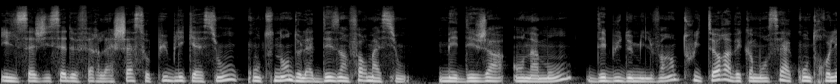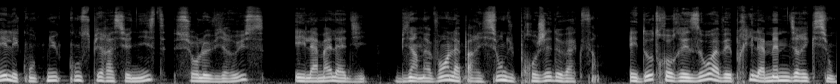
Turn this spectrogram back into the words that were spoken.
Il s'agissait de faire la chasse aux publications contenant de la désinformation. Mais déjà en amont, début 2020, Twitter avait commencé à contrôler les contenus conspirationnistes sur le virus et la maladie, bien avant l'apparition du projet de vaccin. Et d'autres réseaux avaient pris la même direction.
